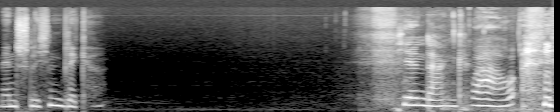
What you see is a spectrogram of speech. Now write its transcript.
menschlichen Blicke. Vielen Dank. Wow.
